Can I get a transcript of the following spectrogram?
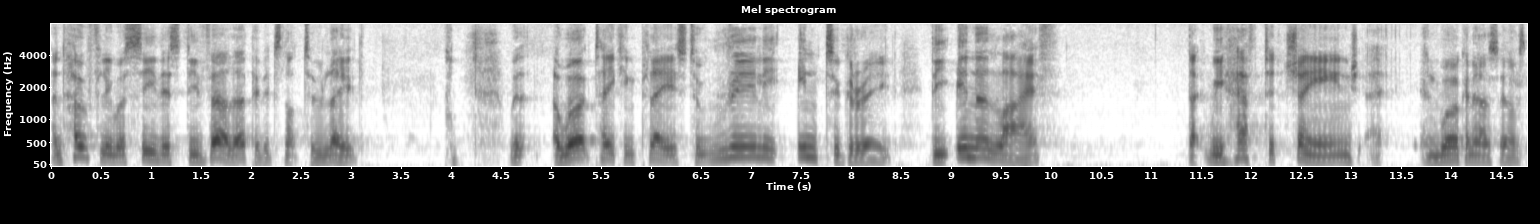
and hopefully we'll see this develop, if it's not too late, with a work taking place to really integrate the inner life that we have to change uh, and work on ourselves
